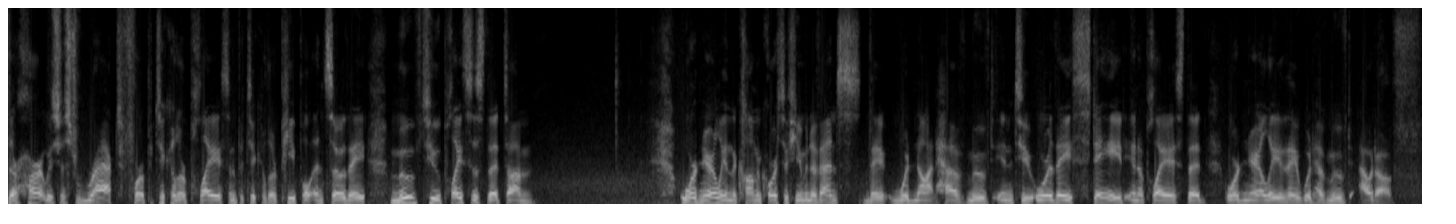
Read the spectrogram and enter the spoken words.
their heart was just racked for a particular place and a particular people. And so they moved to places that um, ordinarily in the common course of human events they would not have moved into, or they stayed in a place that ordinarily they would have moved out of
